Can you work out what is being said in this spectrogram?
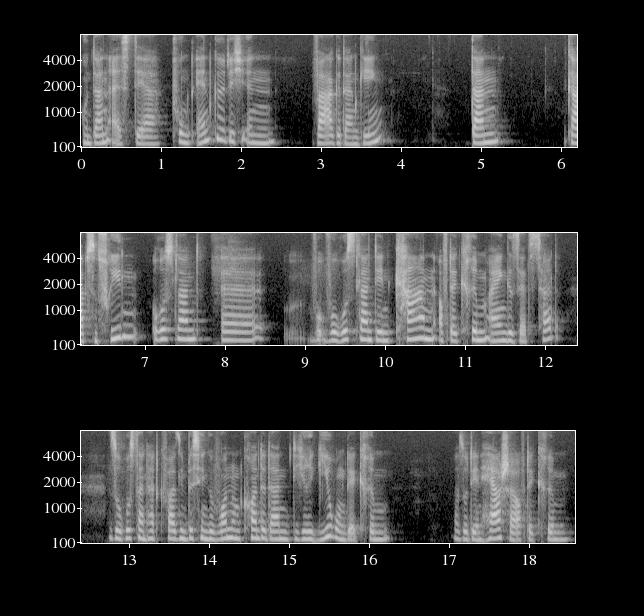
Und dann, als der Punkt endgültig in Waage dann ging, dann gab es einen Frieden Russland, äh, wo, wo, Russland den Khan auf der Krim eingesetzt hat. Also Russland hat quasi ein bisschen gewonnen und konnte dann die Regierung der Krim, also den Herrscher auf der Krim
